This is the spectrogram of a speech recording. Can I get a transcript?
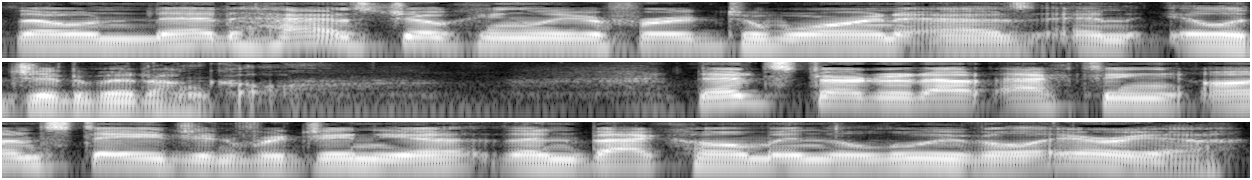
though Ned has jokingly referred to Warren as an illegitimate uncle. Ned started out acting on stage in Virginia, then back home in the Louisville area.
